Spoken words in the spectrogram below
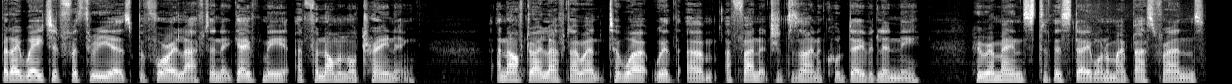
But I waited for three years before I left, and it gave me a phenomenal training And after I left, I went to work with um, a furniture designer called David Linley, who remains to this day one of my best friends.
